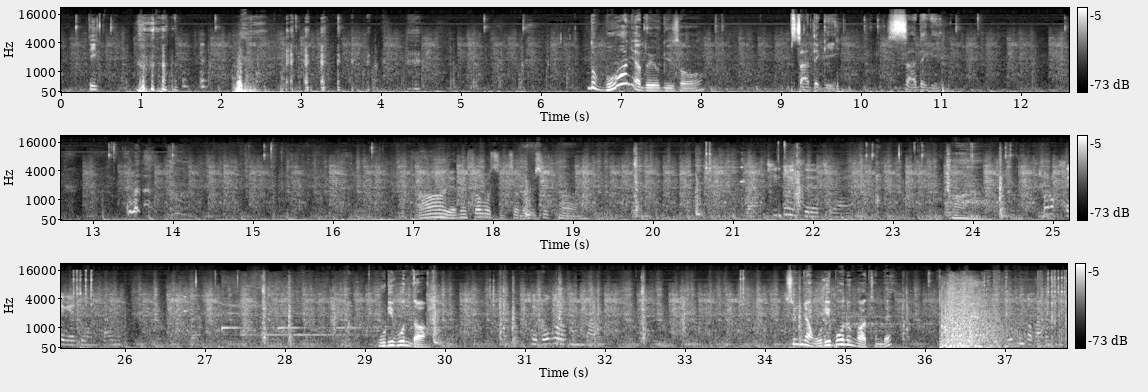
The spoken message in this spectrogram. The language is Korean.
너 뭐하냐 너 여기서? 싸대기, 싸대기. 아 얘네 서버 진짜 너무 싫다 지도 있어요 지하에. 아, 초록색 애들은 빨리. 우리 본다. 쟤 먹으러 간다. 순양 우리 보는 거 같은데? 모든 거 말해줘.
